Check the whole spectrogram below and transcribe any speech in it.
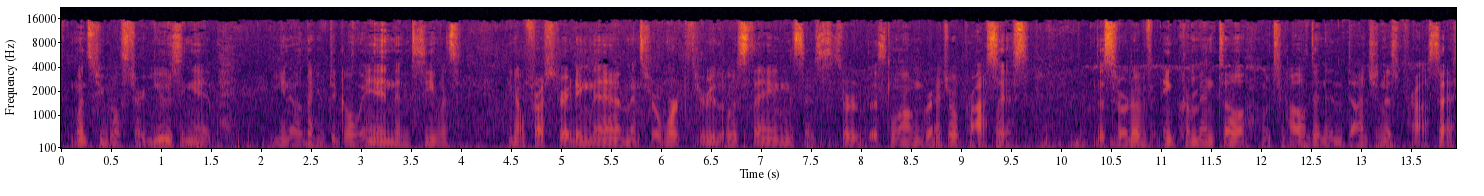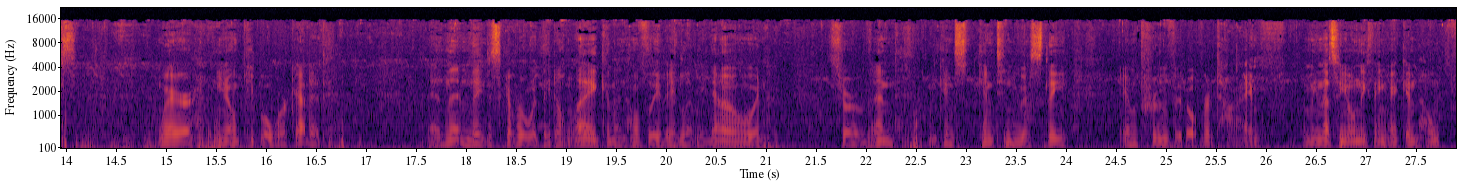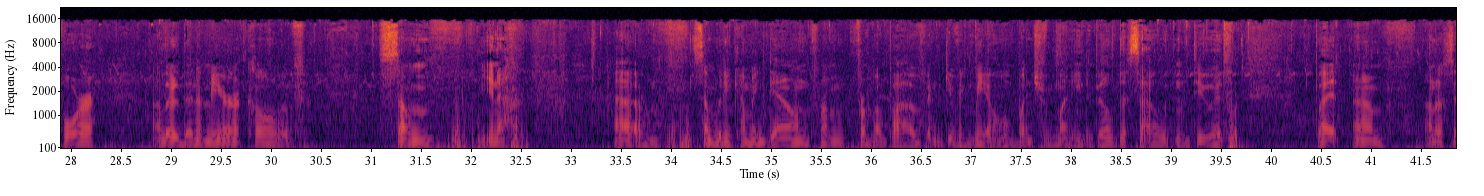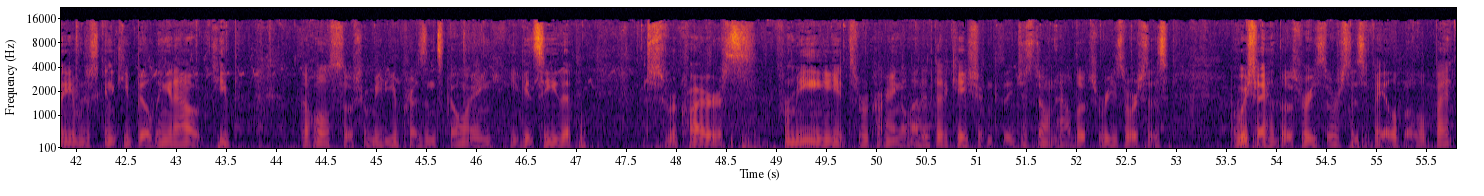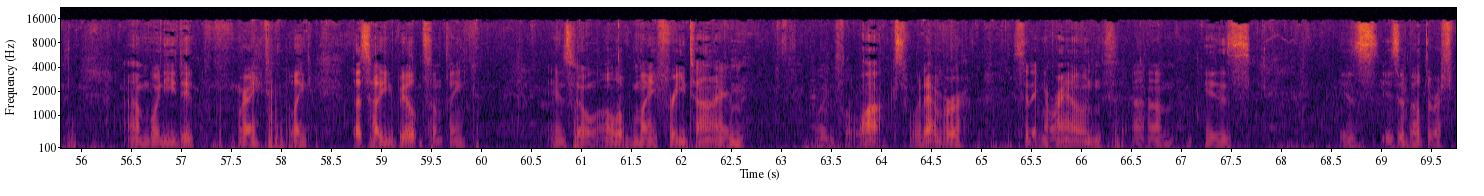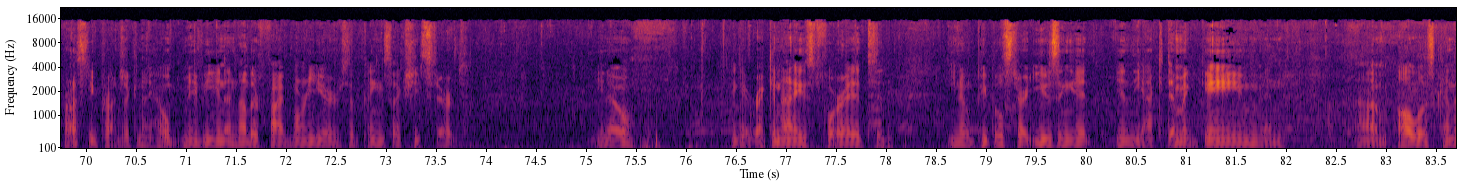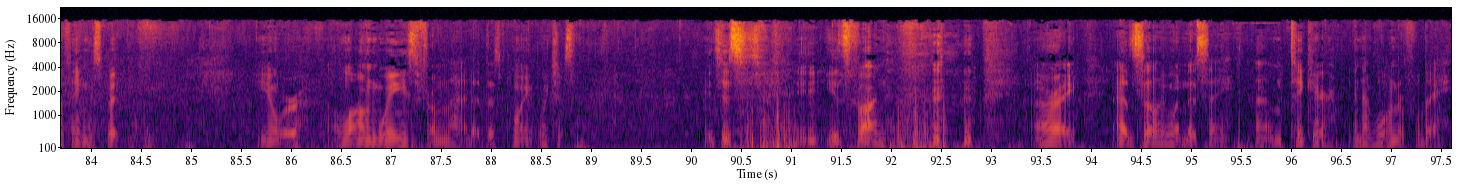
once people start using it, you know, they have to go in and see what's you know, frustrating them and sort of work through those things. It's sort of this long, gradual process, this sort of incremental, what's called an endogenous process, where, you know, people work at it and then they discover what they don't like, and then hopefully they let me know, and sort of then we can continuously improve it over time. I mean, that's the only thing I can hope for, other than a miracle of some, you know, um, somebody coming down from from above and giving me a whole bunch of money to build this out and do it. But um, honestly, I'm just going to keep building it out, keep the whole social media presence going. You can see that it just requires, for me, it's requiring a lot of dedication because I just don't have those resources. I wish I had those resources available, but um, what do you do, right? Like, that's how you build something. And so all of my free time going for walks, whatever, sitting around, um, is is is about the reciprocity project. And I hope maybe in another five more years that things actually start, you know, and get recognized for it, and you know, people start using it in the academic game and um, all those kind of things. But you know, we're a long ways from that at this point, which is it's just it's fun. all right, that's all I wanted to say. Um, take care and have a wonderful day.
